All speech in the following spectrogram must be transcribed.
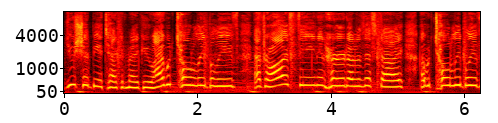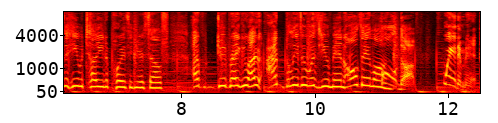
You should be attacking Magoo. I would totally believe, after all I've seen and heard out of this guy, I would totally believe that he would tell you to poison yourself. I, dude, Ragu, I, I believe it with you, man, all day long. Hold up. Wait a minute.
